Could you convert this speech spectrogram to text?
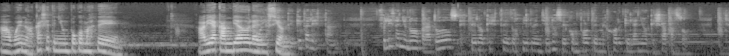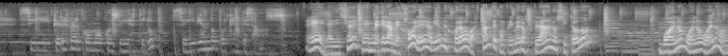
Ah, bueno, acá ya tenía un poco más de... Había cambiado la edición. ¿Qué tal están? Feliz año nuevo para todos. Espero que este 2021 se comporte mejor que el año que ya pasó. Si querés ver cómo conseguí este look, seguí viendo porque empezamos. Eh, la edición este era mejor, ¿eh? Había mejorado bastante con primeros planos y todo. Bueno, bueno, bueno.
